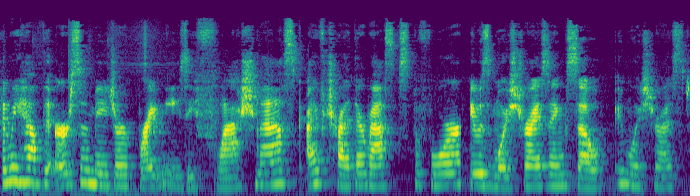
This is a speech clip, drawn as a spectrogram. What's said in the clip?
Then we have the Ursa Major Bright and Easy Flash Mask. I've tried their masks before. It was moisturizing, so it moisturized.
